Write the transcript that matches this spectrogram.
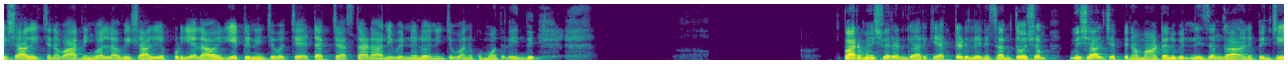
విశాల్ ఇచ్చిన వార్నింగ్ వల్ల విశాల్ ఎప్పుడు ఎలా ఎటు నుంచి వచ్చి అటాక్ చేస్తాడా అని వెన్నులో నుంచి వణుకు మొదలైంది. పరమేశ్వరన్ గారికి ఎక్కడ లేని సంతోషం విశాల్ చెప్పిన మాటలు నిజంగా అనిపించి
